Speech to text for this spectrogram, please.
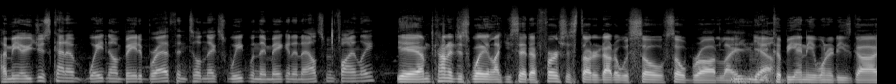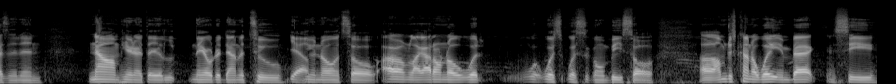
I mean, are you just kind of waiting on bated breath until next week when they make an announcement finally? Yeah, I'm kind of just waiting. Like you said, at first it started out it was so so broad, like Yeah. it could be any one of these guys, and then now I'm hearing that they narrowed it down to two. Yeah. you know, and so I'm like I don't know what, what what's what's it gonna be. So uh, I'm just kind of waiting back and see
